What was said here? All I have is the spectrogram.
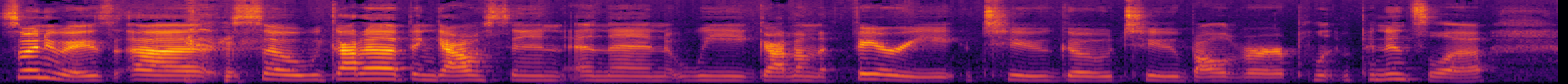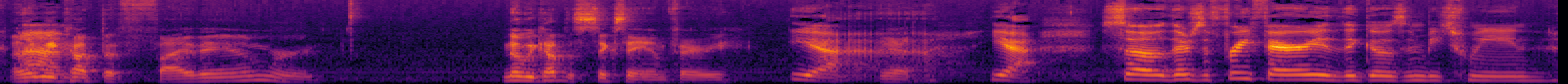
So, anyways, uh, so we got up in Galveston, and then we got on the ferry to go to Bolivar Pl- Peninsula. I think we Um, caught the 5 a.m. or. No, we caught the 6 a.m. ferry. Yeah. Yeah. Yeah. So there's a free ferry that goes in between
